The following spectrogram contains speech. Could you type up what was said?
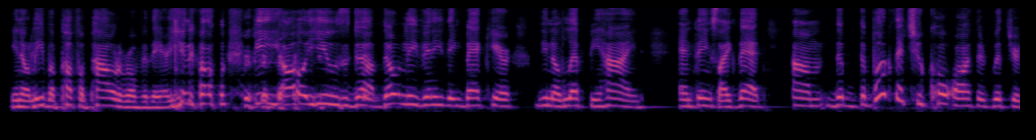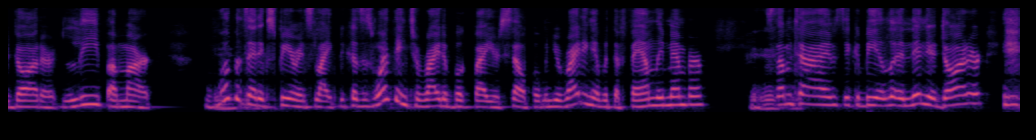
You know, leave a puff of powder over there. You know, be all used up. Don't leave anything back here. You know, left behind and things like that. Um, the the book that you co-authored with your daughter, Leave a Mark. What was that experience like? Because it's one thing to write a book by yourself, but when you're writing it with a family member, mm-hmm. sometimes it could be a little, and then your daughter, you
